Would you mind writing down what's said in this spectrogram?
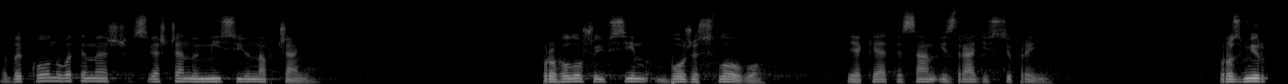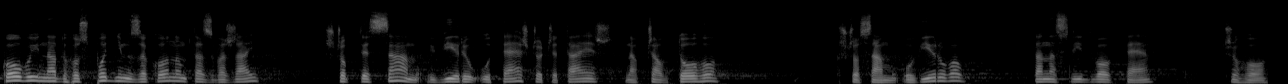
виконуватимеш священну місію навчання. Проголошуй всім Боже Слово, яке ти сам із радістю прийняв. Розмірковуй над Господнім законом та зважай, щоб ти сам вірив у те, що читаєш, навчав того, що сам увірував, та наслідував те, чого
